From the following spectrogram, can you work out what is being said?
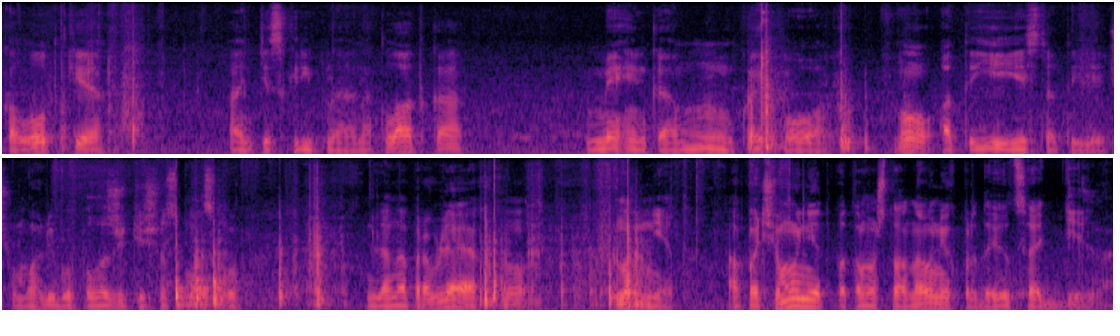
Колодки, антискриптная накладка, мягенькая, ммм, кайфово. Ну, АТЕ есть АТЕ. Что, могли бы положить еще смазку для направляек, но, но нет. А почему нет? Потому что она у них продается отдельно.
